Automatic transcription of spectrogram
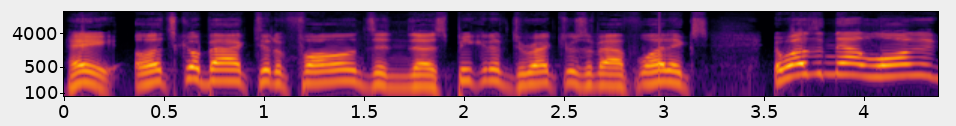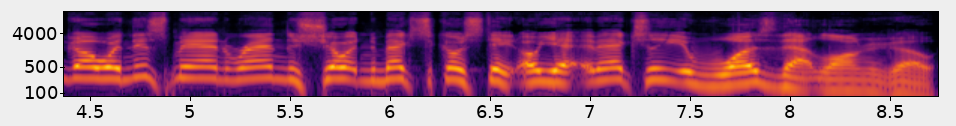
hey, let's go back to the phones. And uh, speaking of directors of athletics, it wasn't that long ago when this man ran the show at New Mexico State. Oh, yeah, actually, it was that long ago.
